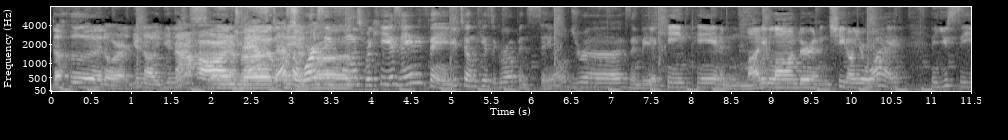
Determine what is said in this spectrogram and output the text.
the hood, or you know, you're not hard. Drugs, That's pushing the worst drugs. influence for kids. Anything you telling kids to grow up and sell drugs and be a kingpin and money launder and cheat on your wife. Then you see,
